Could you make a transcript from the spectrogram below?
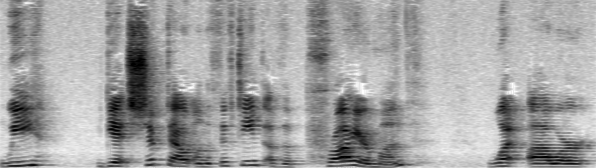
we get shipped out on the 15th of the prior month what our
